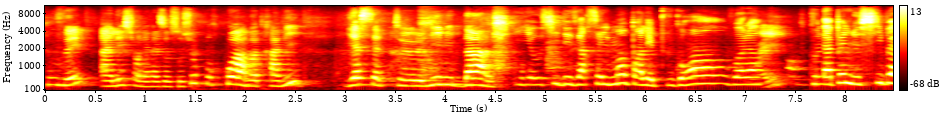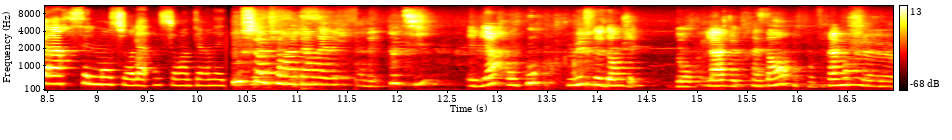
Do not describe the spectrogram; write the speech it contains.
pouvez aller sur les réseaux sociaux. Pourquoi, à votre avis, il y a cette euh, limite d'âge Il y a aussi des harcèlements par les plus grands, voilà, Oui. qu'on appelle le cyberharcèlement sur, la, sur Internet. Tout seul sur Internet, on est petit, eh bien, on court plus de danger. Donc, l'âge de 13 ans, il faut vraiment le,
